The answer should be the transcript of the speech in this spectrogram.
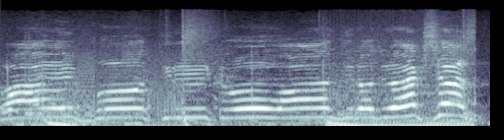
5, 4, 3, 2, 1, 0, 0, action!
